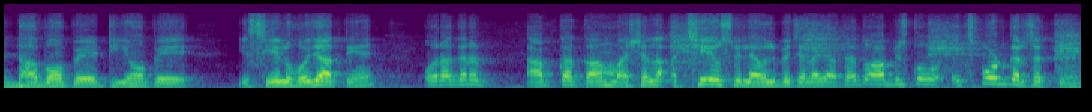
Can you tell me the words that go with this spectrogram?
ڈھابوں پہ، ٹھیوں پہ یہ سیل ہو جاتے ہیں۔ اور اگر آپ کا کام ماشاءاللہ اچھے اس پہ لیول پہ چلا جاتا ہے تو آپ اس کو ایکسپورٹ کر سکتے ہیں۔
